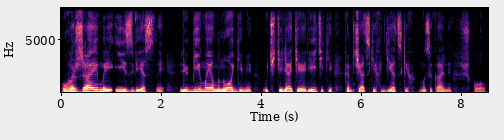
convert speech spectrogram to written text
уважаемые и известные, любимые многими учителя-теоретики камчатских детских музыкальных школ.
